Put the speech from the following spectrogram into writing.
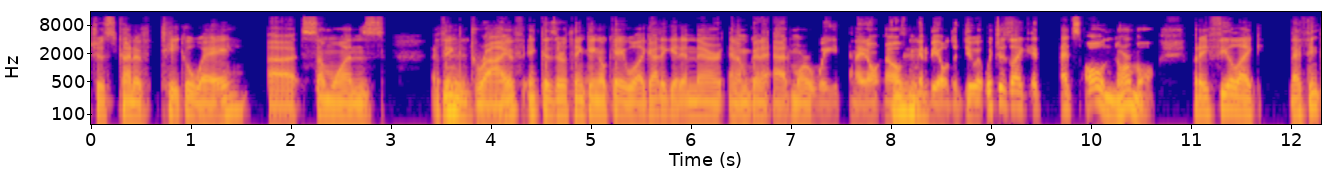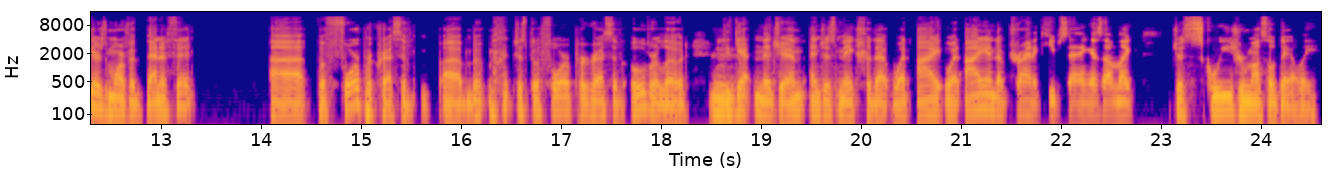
just kind of take away uh, someone's I think mm. drive because they're thinking, okay, well, I got to get in there and I'm going to add more weight and I don't know mm-hmm. if I'm mm-hmm. going to be able to do it, which is like, it, it's all normal. But I feel like I think there's more of a benefit uh, before progressive, uh, b- just before progressive overload, mm. to get in the gym and just make sure that what I what I end up trying to keep saying is I'm like just squeeze your muscle daily.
